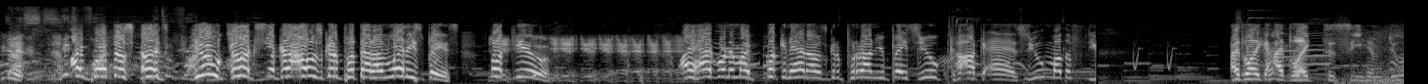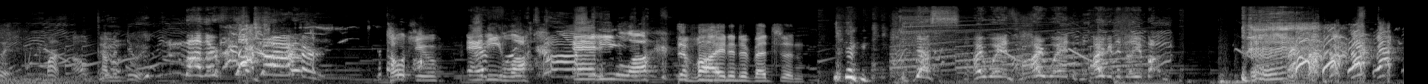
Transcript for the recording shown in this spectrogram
Yes! I bought those cards! You cocksucker! I was gonna put that on Letty's base! Fuck you! I had one in my fucking hand, I was gonna put it on your base, you cock ass! You mother you... I'd like I'd like to see him do it. Come on, I'll come and do it. Motherfucker! Told you, Eddie Every Luck. time! Eddie Luck. Divine intervention. Yes! I win! I win! I get a million bucks!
